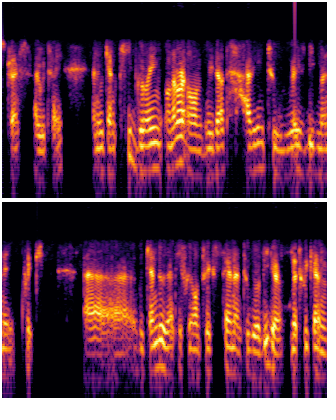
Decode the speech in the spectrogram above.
stress, I would say, and we can keep growing on our own without having to raise big money quick. Uh, we can do that if we want to extend and to go bigger, but we can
